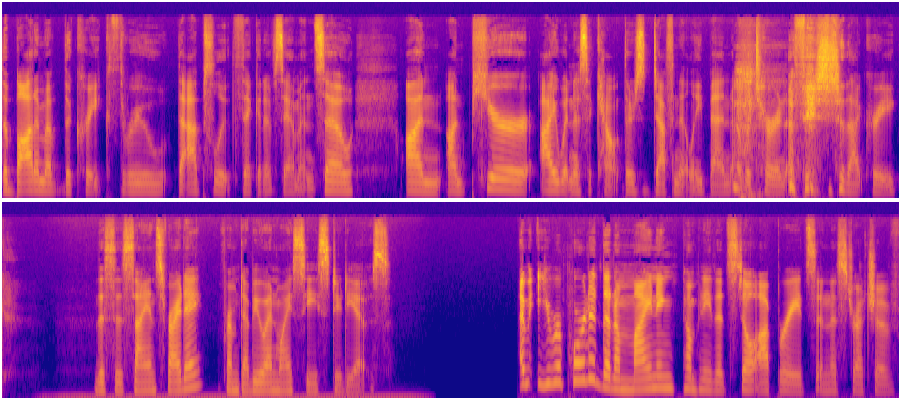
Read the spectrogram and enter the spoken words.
the bottom of the creek through the absolute thicket of salmon. So on on pure eyewitness account, there's definitely been a return of fish to that creek. This is Science Friday from WNYC Studios. I mean, you reported that a mining company that still operates in this stretch of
